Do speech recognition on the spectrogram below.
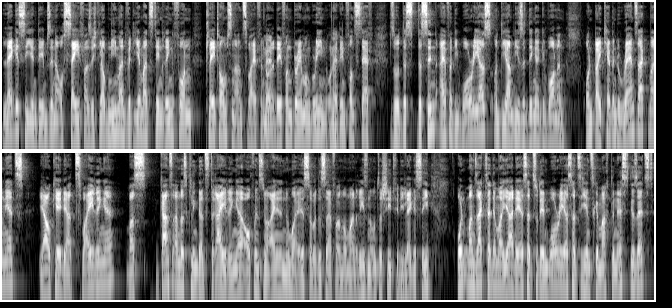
Legacy in dem Sinne auch safe. Also ich glaube, niemand wird jemals den Ring von Clay Thompson anzweifeln Nee. oder den von Draymond Green oder Nee. den von Steph. So, das, das sind einfach die Warriors und die haben diese Dinge gewonnen. Und bei Kevin Durant sagt man jetzt, ja, okay, der hat zwei Ringe, was ganz anders klingt als drei Ringe, auch wenn es nur eine Nummer ist, aber das ist einfach nochmal ein Riesenunterschied für die Legacy. Und man sagt halt immer, ja, der ist halt zu den Warriors, hat sich ins gemachte Nest gesetzt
